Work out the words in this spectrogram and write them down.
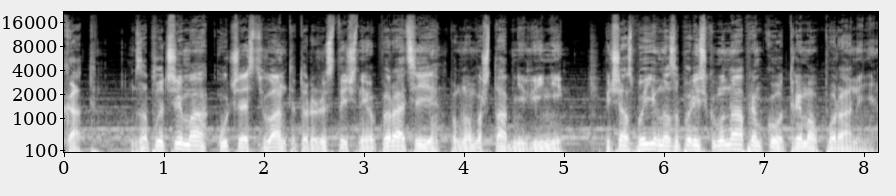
КАТ. За плечима участь в антитерористичній операції повномасштабній війні. Під час боїв на запорізькому напрямку отримав поранення.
